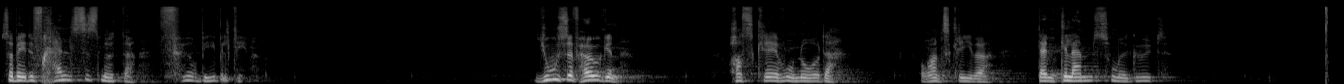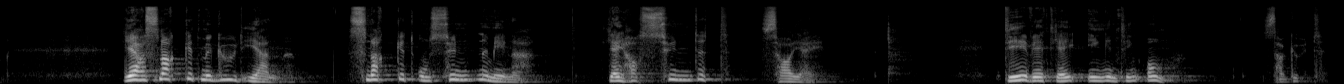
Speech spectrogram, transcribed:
Så ble det frelsesmøte før bibeltimen. Josef Haugen har skrevet om nåde, og han skriver 'Den glemsomme Gud'. Jeg har snakket med Gud igjen, snakket om syndene mine. Jeg har syndet, sa jeg. Det vet jeg ingenting om, sa Gud.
